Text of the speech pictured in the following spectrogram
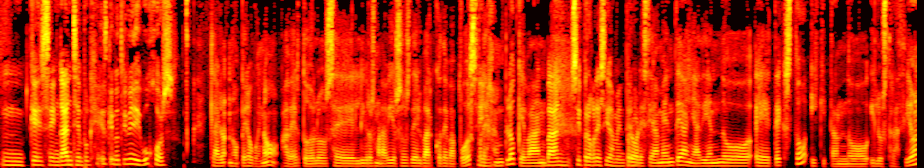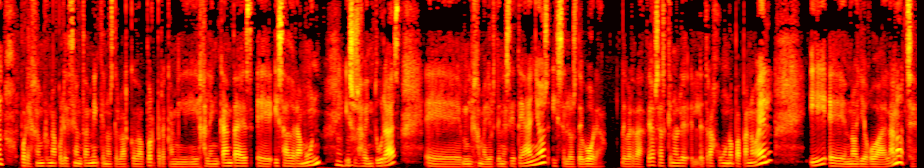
mm, que se enganchen? Porque es que no tiene dibujos. Claro, no, pero bueno, a ver, todos los eh, libros maravillosos del barco de vapor, por ejemplo, que van... Van, sí, progresivamente. Progresivamente añadiendo eh, texto y quitando ilustración. Por ejemplo, una colección también que no es del barco de vapor, pero que a mi hija le encanta, es eh, Isadora Moon y sus aventuras. mi hija mayor tiene siete años y se los devora de verdad. ¿eh? O sea, es que no le, trajo uno Papá Noel y eh, no llegó a la noche.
